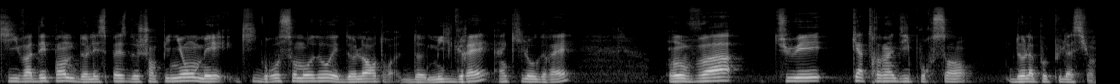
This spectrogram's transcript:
qui va dépendre de l'espèce de champignon, mais qui grosso modo est de l'ordre de 1000 grès, 1 kg grès, on va tuer 90% de la population.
